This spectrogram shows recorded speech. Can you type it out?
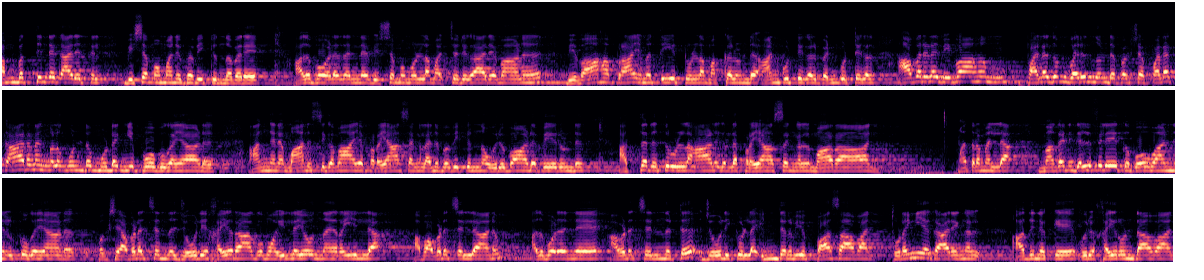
സമ്പത്തിന്റെ കാര്യത്തിൽ വിഷമം അനുഭവിക്കുന്നവരെ. അതുപോലെ തന്നെ വിഷമമുള്ള മറ്റൊരു കാര്യമാണ് വിവാഹപ്രായമെത്തിയിട്ടുള്ള മക്കളുണ്ട് ആൺകുട്ടികൾ പെൺകുട്ടികൾ. അവരുടെ വിവാഹം പലതും വരുന്നുണ്ട്. പക്ഷെ പല കാരണങ്ങളും കൊണ്ട് മുടങ്ങി പോവുകയാണ് അങ്ങനെ മാനസികമായ പ്രയാസങ്ങൾ അനുഭവിക്കുന്ന ഒരുപാട് പേരുണ്ട്. അത്തരത്തിലുള്ള ആളുകളുടെ പ്രയാസങ്ങൾ മാറാൻ മാത്രമല്ല മകൻ ഗൾഫിലേക്ക് പോകാൻ നിൽക്കുകയാണ്. പക്ഷെ അവിടെ ചെന്ന് ജോലി ഹയറാകുമോ ഇല്ലയോ എന്ന് അറിയില്ല അപ്പോൾ അവിടെ ചെല്ലാനും അതുപോലെ തന്നെ അവിടെ ചെന്നിട്ട് ജോലിക്കുള്ള ഇന്റർവ്യൂ പാസ്സാവാൻ തുടങ്ങിയ കാര്യങ്ങൾ അതിനൊക്കെ ഒരു ഹൈറുണ്ടാവാൻ.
